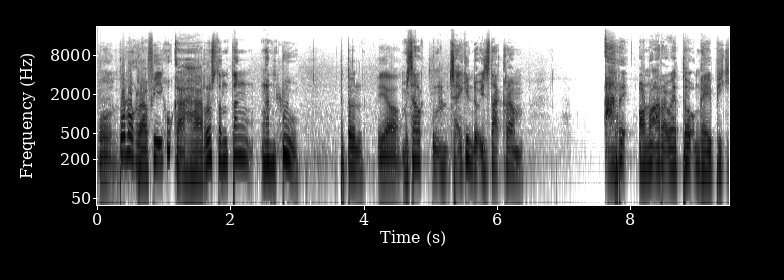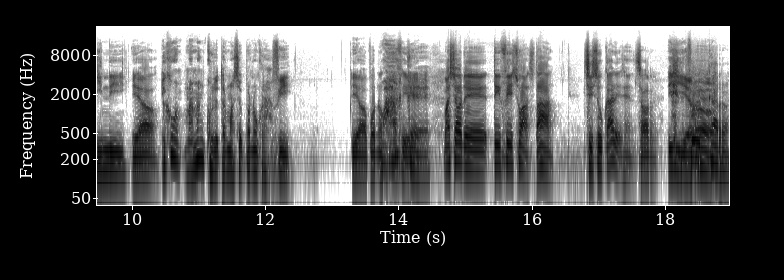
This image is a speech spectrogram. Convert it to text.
Oh. Pornografi iku gak harus tentang ngendu. Betul. Iya. Misal saiki nduk Instagram arek ono arek wedok nggawe bikini. Iya. Iku memang kudu termasuk pornografi. Iya pornografi. Wake. Masih ada TV swasta. Si suka di sensor. Iya. Vulgar.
